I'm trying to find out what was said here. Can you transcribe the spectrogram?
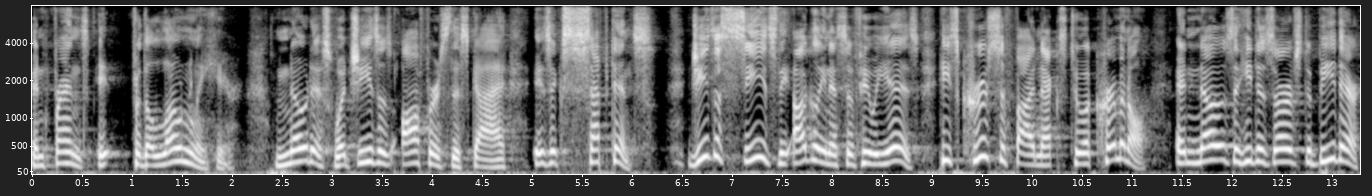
And friends, it, for the lonely here, notice what Jesus offers this guy is acceptance. Jesus sees the ugliness of who he is. He's crucified next to a criminal and knows that he deserves to be there.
